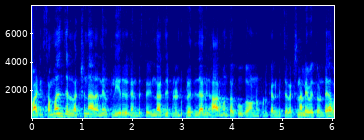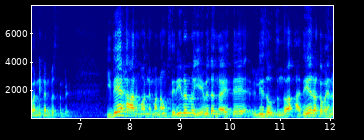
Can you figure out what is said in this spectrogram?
వాటికి సంబంధించిన లక్షణాలు అనేవి క్లియర్గా కనిపిస్తాయి. ఇందాక చెప్పినట్టు ప్రతిదానికి హార్మోన్ తక్కువగా ఉన్నప్పుడు కనిపించే లక్షణాలు ఏవైతే ఉంటాయో అవన్నీ కనిపిస్తుంటాయి. ఇదే హార్మోన్ని మనం శరీరంలో ఏ విధంగా అయితే రిలీజ్ అవుతుందో అదే రకమైన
